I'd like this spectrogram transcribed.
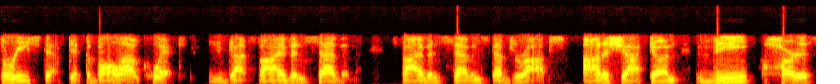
three step, get the ball out quick. You've got five and seven, five and seven step drops out of shotgun. The hardest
